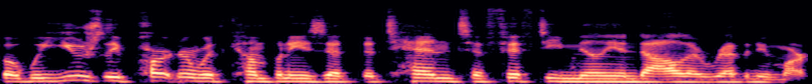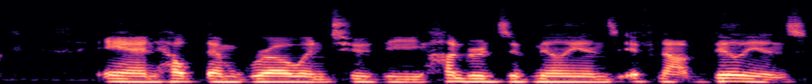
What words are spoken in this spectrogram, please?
but we usually partner with companies at the 10 to 50 million dollar revenue mark and help them grow into the hundreds of millions, if not billions.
